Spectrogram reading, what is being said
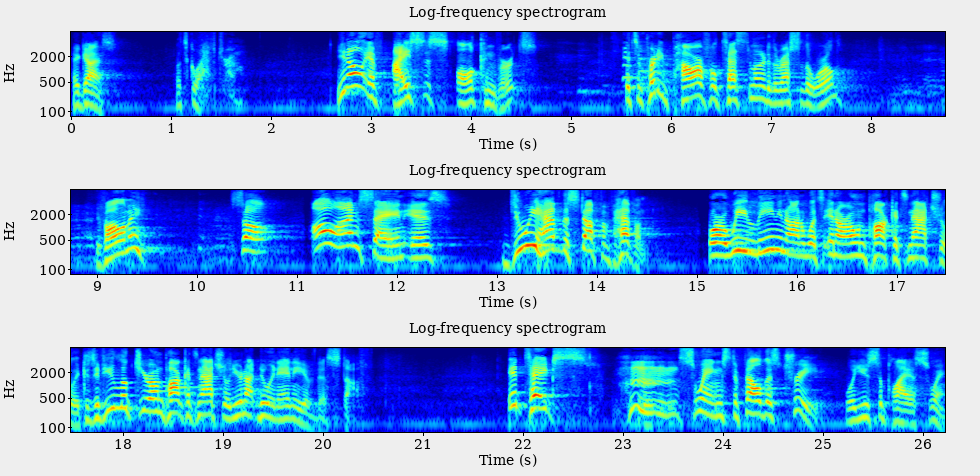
hey guys, let's go after him? You know, if ISIS all converts, it's a pretty powerful testimony to the rest of the world. You follow me? So, all I'm saying is do we have the stuff of heaven? Or are we leaning on what's in our own pockets naturally? Because if you look to your own pockets naturally, you're not doing any of this stuff. It takes hmm, swings to fell this tree. Will you supply a swing?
